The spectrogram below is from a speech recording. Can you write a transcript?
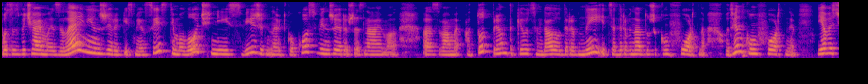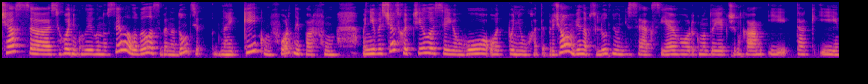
Бо зазвичай ми зелені інжири, якісь м'ясисті, молочні, свіжі, навіть кокосові інжири вже знаємо з вами. А тут прям такий от сандалово-деревний, і ця деревина дуже комфортна. От він комфортний. Я весь час сьогодні, коли його носила, ловила себе на думці, на який комфортний парфум. Мені весь час хотілося його от понюхати. Причому він абсолютний унісекс. Я його рекомендую як жінкам, і так і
